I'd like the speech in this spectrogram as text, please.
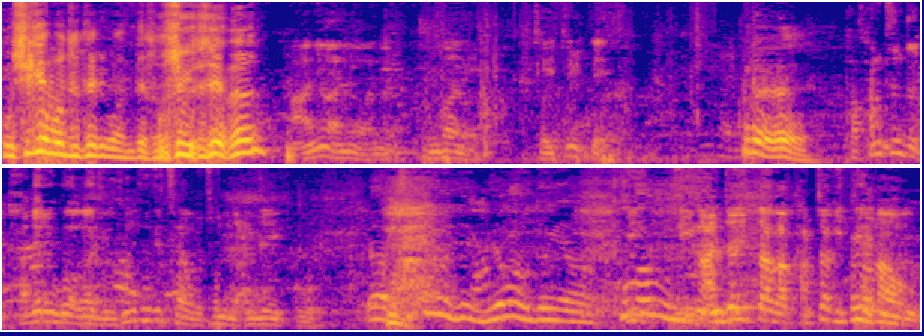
후시계 먼저 데리고 왔는데, 소수교제는? 아니요 아니요 아니요. 중간에 저희 뛸 때. 그래. 다 삼촌들 다 데리고 와가지고 선수 교체하고 전부 앉아 있고 야, 축구는 되게 위험한 운동이야. 통하면 띵 앉아 있다가 갑자기 뛰어나오고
